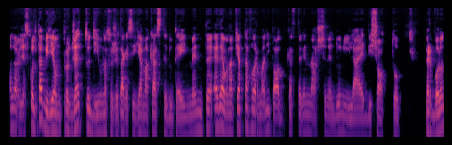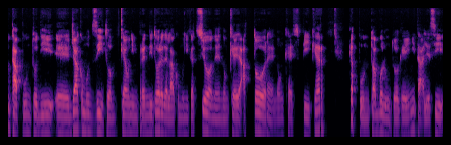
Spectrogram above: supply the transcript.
Allora, Gli Ascoltabili è un progetto di una società che si chiama Cast Edutainment ed è una piattaforma di podcast che nasce nel 2018 per volontà appunto di eh, Giacomo Zito, che è un imprenditore della comunicazione, nonché attore, nonché speaker, che appunto ha voluto che in Italia si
